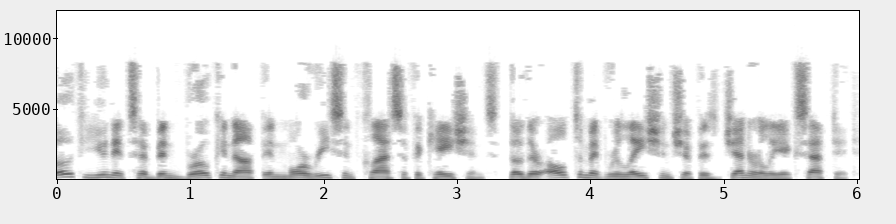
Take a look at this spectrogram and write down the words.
Both units have been broken up in more recent classifications, though their ultimate relationship is generally accepted.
